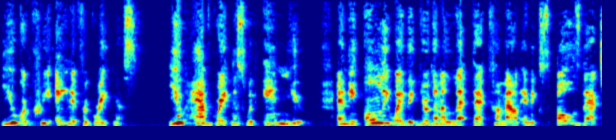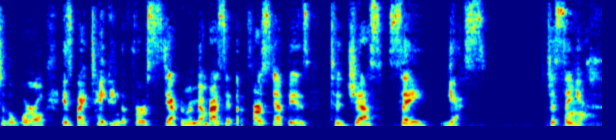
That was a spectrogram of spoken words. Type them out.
You were created for greatness. You have greatness within you. And the only way that you're going to let that come out and expose that to the world is by taking the first step. And remember, I said the first step is to just say yes. Just say wow. yes.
